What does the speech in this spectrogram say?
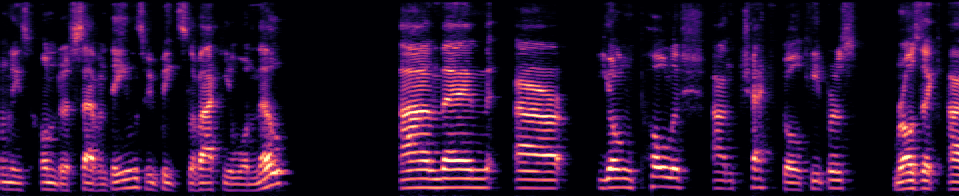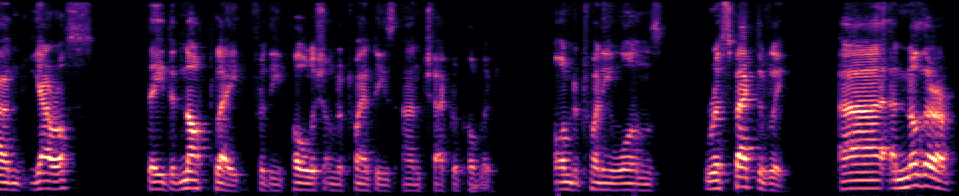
Germany's under 17s, who beat Slovakia 1 0. And then our young Polish and Czech goalkeepers, Mrozek and Jaros, they did not play for the Polish under 20s and Czech Republic under 21s, respectively. Uh, another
